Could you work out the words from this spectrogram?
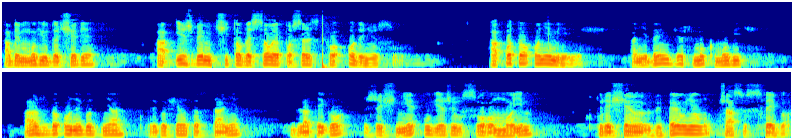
abym mówił do ciebie, a iżbym ci to wesołe poselstwo odniósł. A oto oniemiejesz, a nie będziesz mógł mówić aż do onego dnia, którego się to stanie, dlatego, żeś nie uwierzył słowom moim, które się wypełnią czasu swego.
